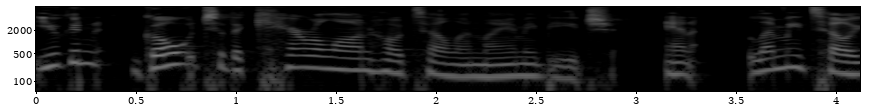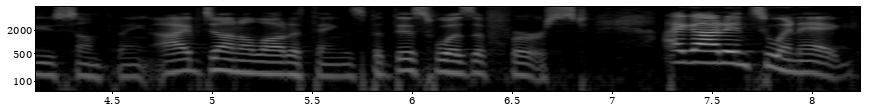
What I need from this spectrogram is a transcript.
you can go to the Carillon Hotel in Miami Beach. And let me tell you something. I've done a lot of things, but this was a first. I got into an egg.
